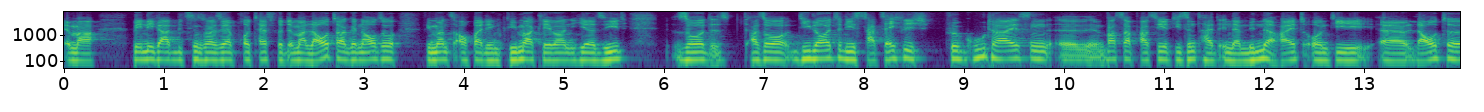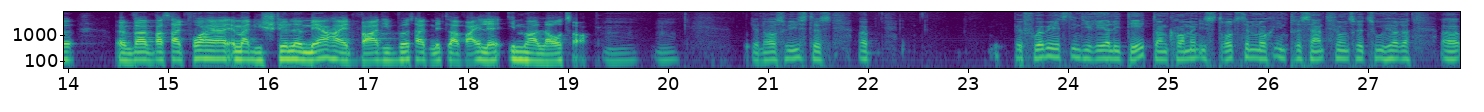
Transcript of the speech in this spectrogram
immer weniger, beziehungsweise der Protest wird immer lauter, genauso wie man es auch bei den Klimaklebern hier sieht. So, das, also die Leute, die es tatsächlich für gut heißen, äh, was da passiert, die sind halt in der Minderheit und die äh, laute, äh, was halt vorher immer die stille Mehrheit war, die wird halt mittlerweile immer lauter. Mhm, mhm. Genau so ist es. Äh, bevor wir jetzt in die Realität dann kommen, ist trotzdem noch interessant für unsere Zuhörer. Äh,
